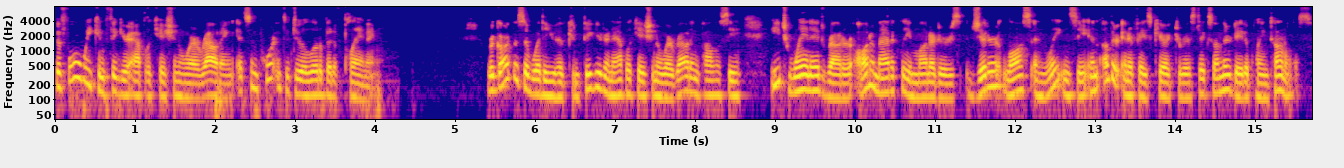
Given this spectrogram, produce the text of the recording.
Before we configure application-aware routing, it's important to do a little bit of planning. Regardless of whether you have configured an application-aware routing policy, each WAN edge router automatically monitors jitter, loss, and latency and other interface characteristics on their data plane tunnels.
